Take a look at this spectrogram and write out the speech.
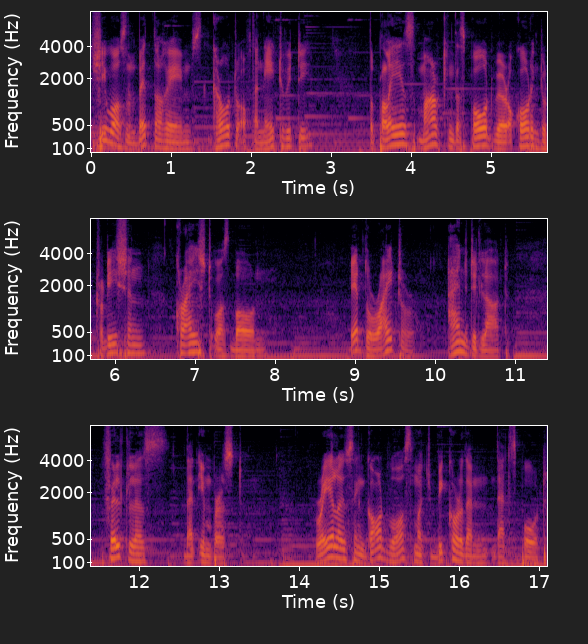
She was in Bethlehem's grotto of the Nativity, the place marking the spot where, according to tradition, Christ was born. Yet the writer, Anne Dillard, felt less than impressed, realizing God was much bigger than that spot.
